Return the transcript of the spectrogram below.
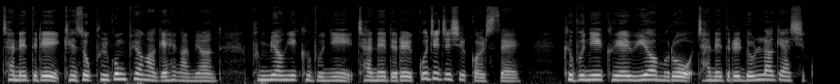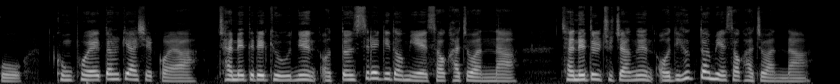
자네들이 계속 불공평하게 행하면 분명히 그분이 자네들을 꾸짖으실 걸세. 그분이 그의 위엄으로 자네들을 놀라게 하시고 공포에 떨게 하실 거야. 자네들의 교훈은 어떤 쓰레기 더미에서 가져왔나? 자네들 주장은 어디 흙더미에서 가져왔나?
